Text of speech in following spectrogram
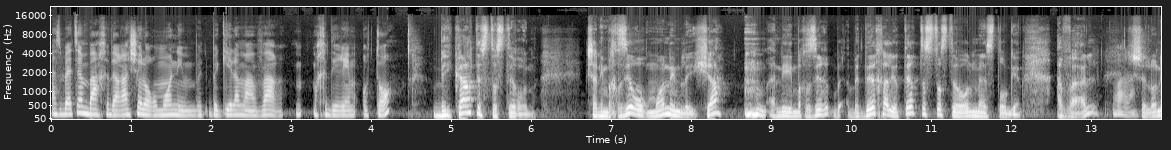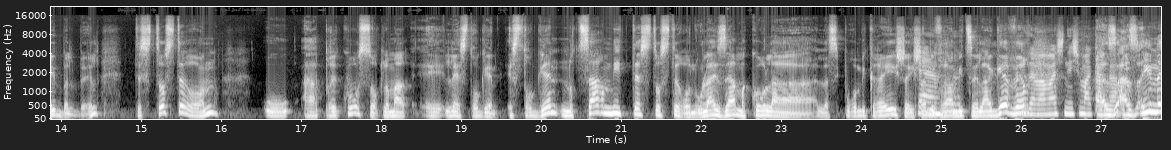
אז בעצם בהחדרה של הורמונים בגיל המעבר, מחדירים אותו? בעיקר טסטוסטרון. כשאני מחזיר הורמונים לאישה, אני מחזיר בדרך כלל יותר טסטוסטרון מאסטרוגן. אבל, וואלה. שלא נתבלבל, טסטוסטרון הוא ה precursor, כלומר, אה, לאסטרוגן. אסטרוגן נוצר מטסטוסטרון, אולי זה המקור לסיפור המקראי, שהאישה כן. נבראה מצלע הגבר. זה ממש נשמע ככה. אז, אז הנה,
